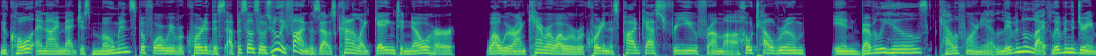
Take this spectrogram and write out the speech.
Nicole and I met just moments before we recorded this episode. So it was really fun because I was kind of like getting to know her while we were on camera, while we were recording this podcast for you from a hotel room in Beverly Hills, California. Living the life, living the dream.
